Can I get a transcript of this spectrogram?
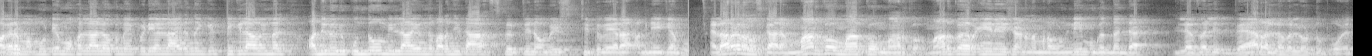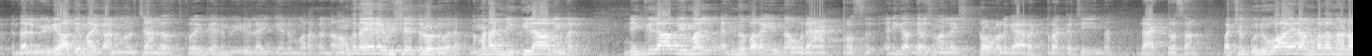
പകരം മമ്മൂട്ടിയോ മോഹൻലാലോ ഒക്കെ മേപ്പിടിയല്ലായിരുന്നെങ്കിൽ നിഖില വിമൽ അതിലൊരു കുന്തവുമില്ല എന്ന് പറഞ്ഞിട്ട് ആ സ്ക്രിപ്റ്റിനെ ഉപേക്ഷിച്ചിട്ട് വേറെ അഭിനയിക്കാൻ പോകും. എല്ലാവർക്കും നമസ്കാരം. മാർക്കോ മാർക്കോ മാർക്കോ. മാർക്കോ ഇറങ്ങിയതിനു ശേഷമാണ് നമ്മുടെ ഉണ്ണി മുകുന്ദന്റെ ലെവൽ വേറെ ലെവലിലോട്ട് പോയത്. എന്തായാലും വീഡിയോ ആദ്യമായി കാണുന്ന ഒരു ചാനൽ സബ്സ്ക്രൈബ് ചെയ്യാനും വീഡിയോ ലൈക്ക് ചെയ്യാനും മറക്കണ്ട. നമുക്ക് നേരെ വിഷയത്തിലോട്ട് വരാം. നമ്മുടെ നിഖില വിമൽ. നിഖില വിമൽ എന്ന് പറയുന്ന ഒരു ആക്ട്രസ് എനിക്ക് അത്യാവശ്യം നല്ല ഇഷ്ടമുള്ള ഒരു ക്യാരക്ടറൊക്കെ ചെയ്യുന്ന ഒരു ആക്ട്രസ്സാണ് പക്ഷെ ഗുരുവായൂർ അമ്പലനട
